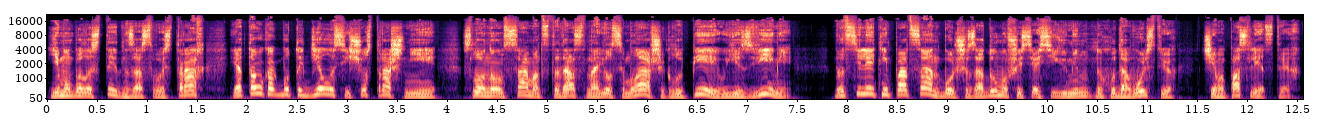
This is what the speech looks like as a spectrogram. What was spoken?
Ему было стыдно за свой страх и от того, как будто делалось еще страшнее, словно он сам от стыда становился младше, глупее, уязвимее, двадцатилетний пацан, больше задумавшийся о сиюминутных удовольствиях, чем о последствиях.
